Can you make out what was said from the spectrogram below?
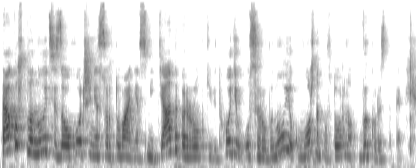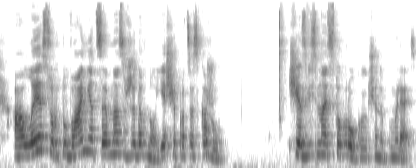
Також планується заохочення сортування сміття та переробки відходів у сировину, яку можна повторно використати. Але сортування це в нас вже давно. Я ще про це скажу. Ще з 18-го року, якщо не помиляюсь.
